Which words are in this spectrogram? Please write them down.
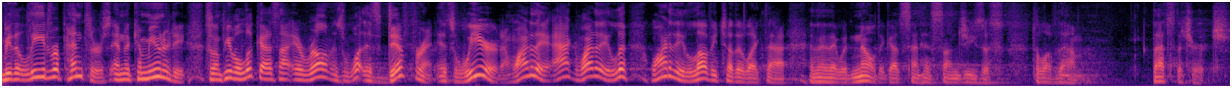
Be the lead repenters in the community. So when people look at it, it's not irrelevant. It's what? It's different. It's weird. And why do they act? Why do they live? Why do they love each other like that? And then they would know that God sent his son Jesus to love them. That's the church.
